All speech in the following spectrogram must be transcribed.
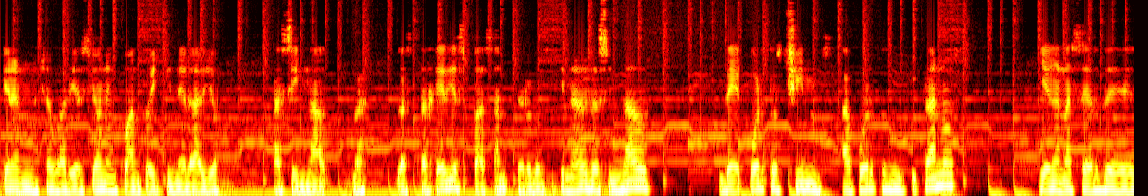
tienen mucha variación en cuanto a itinerario asignado. Las, las tragedias pasan, pero los itinerarios asignados de puertos chinos a puertos mexicanos llegan a ser de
